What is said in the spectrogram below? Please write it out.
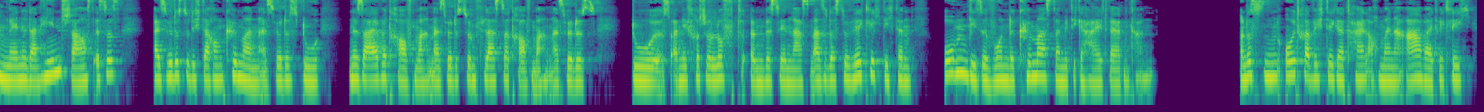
Und wenn du dann hinschaust, ist es, als würdest du dich darum kümmern, als würdest du eine Salbe drauf machen, als würdest du ein Pflaster drauf machen, als würdest du es an die frische Luft ein bisschen lassen. Also, dass du wirklich dich dann um diese Wunde kümmerst, damit die geheilt werden kann. Und das ist ein ultra wichtiger Teil auch meiner Arbeit, wirklich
